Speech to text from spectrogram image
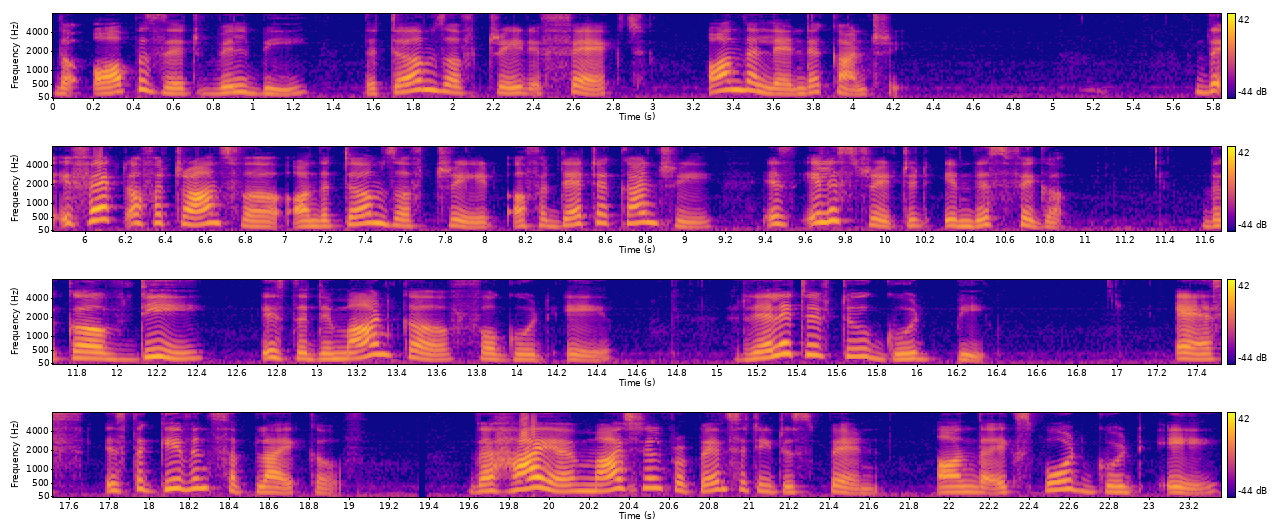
The opposite will be the terms of trade effect on the lender country. The effect of a transfer on the terms of trade of a debtor country is illustrated in this figure. The curve D is the demand curve for good A relative to good B. S is the given supply curve. The higher marginal propensity to spend on the export good A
